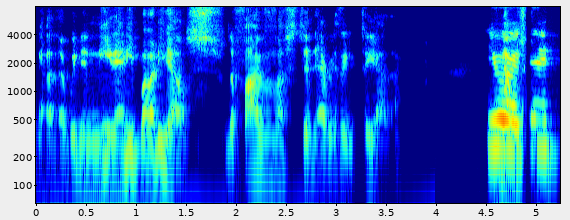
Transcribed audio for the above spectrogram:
together. We didn't need anybody else. The five of us did everything together. You were a good,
